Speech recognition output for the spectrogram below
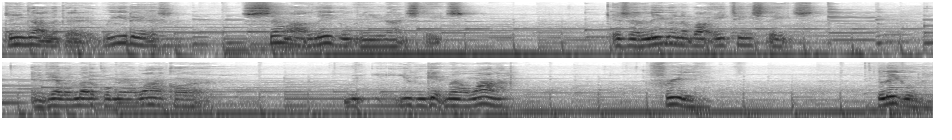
Then you gotta look at it. Weed is semi-legal in the United States. It's illegal in about 18 states. And if you have a medical marijuana card, you can get marijuana freely legally.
